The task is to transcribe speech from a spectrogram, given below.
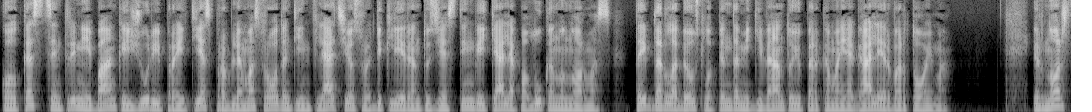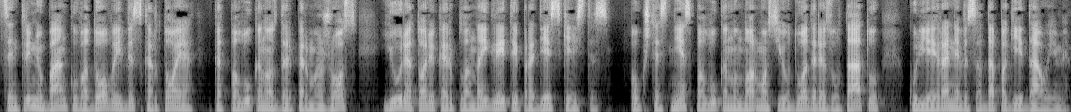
Kol kas centriniai bankai žiūri į praeities problemas rodantį infliacijos rodiklį ir entuziastingai kelia palūkanų normas, taip dar labiau slopindami gyventojų perkamąją galę ir vartojimą. Ir nors centrinių bankų vadovai vis kartoja, kad palūkanos dar per mažos, jų retorika ir planai greitai pradės keistis. Aukštesnės palūkanų normos jau duoda rezultatų, kurie yra ne visada pageidaujami.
